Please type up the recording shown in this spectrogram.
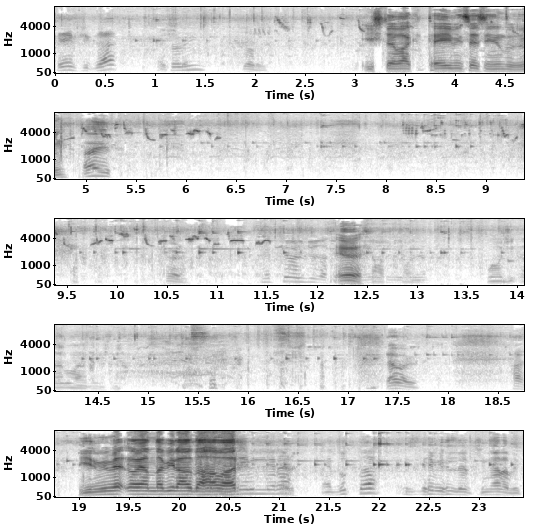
Keyifçiler. İşte görün. İşte bak teyimin sesini duyun. Hayır. Hepsi öldü zaten. Evet. Boncukları kullanacakmışlar. Tamam. 20 metre o yanda bir ağ daha var. İsteyebilirler ha. Yani tut da isteyebilirler. Şimdi aradık.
